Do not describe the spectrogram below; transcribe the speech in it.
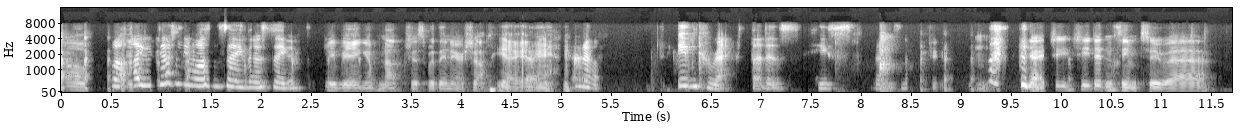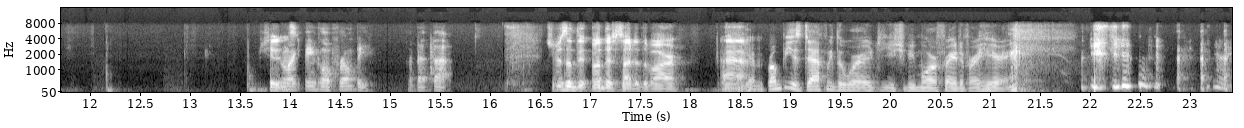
Oh, Well, I definitely wasn't saying those things. being obnoxious within earshot. Yeah, yeah, yeah. No, incorrect. That is, he's that is not true. yeah, she she didn't seem to. uh She didn't. like being called frumpy. I bet that. she was on the other side of the bar. Um, yeah, Grumpy is definitely the word you should be more afraid of her hearing. Yeah.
